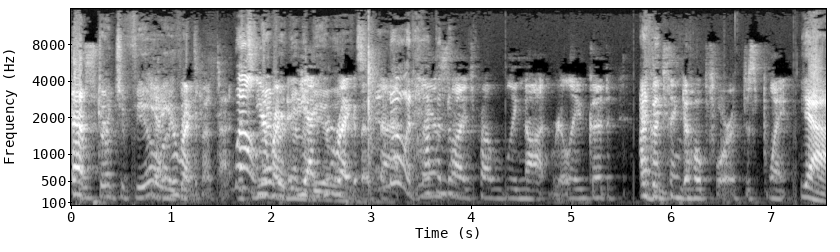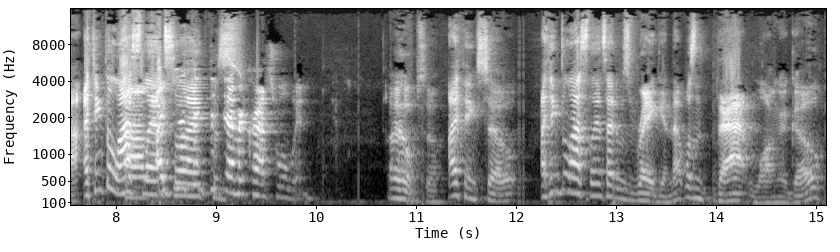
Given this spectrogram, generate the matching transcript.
that's Don't you feel Yeah, like you're right about that. Well, you're never right. Yeah, be you're right about that. No, it happened to- Landslide's probably not really a good, I a good think- thing to hope for at this point. Yeah, I think the last Um, I do landslide think the. Democrats will win. I hope so. I think so. I think the last landslide was Reagan. That wasn't that long ago.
